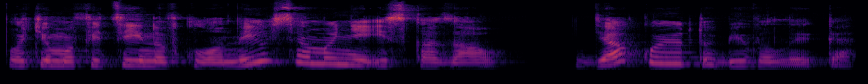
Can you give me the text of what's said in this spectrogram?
Потім офіційно вклонився мені і сказав Дякую тобі велике.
